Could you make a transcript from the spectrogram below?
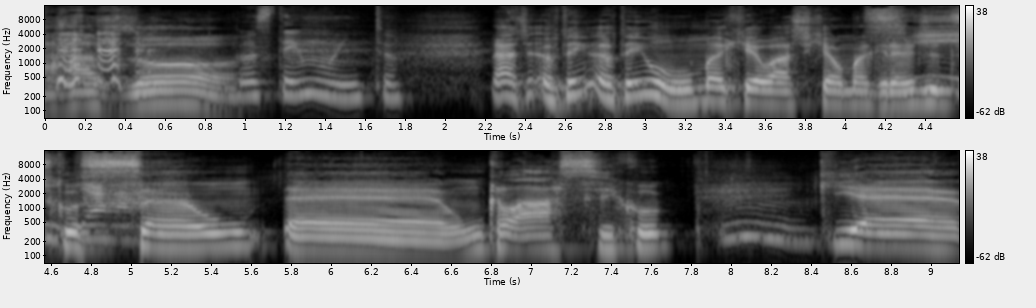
Arrasou! Gostei muito. Eu, tenho, eu tenho uma que eu acho que é uma grande Diga. discussão, é, um clássico, Hum. que é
